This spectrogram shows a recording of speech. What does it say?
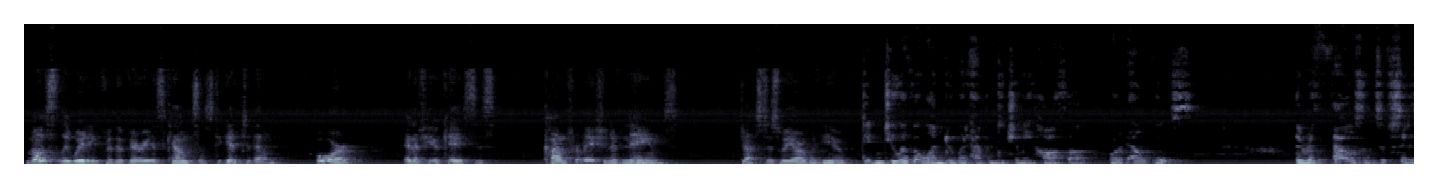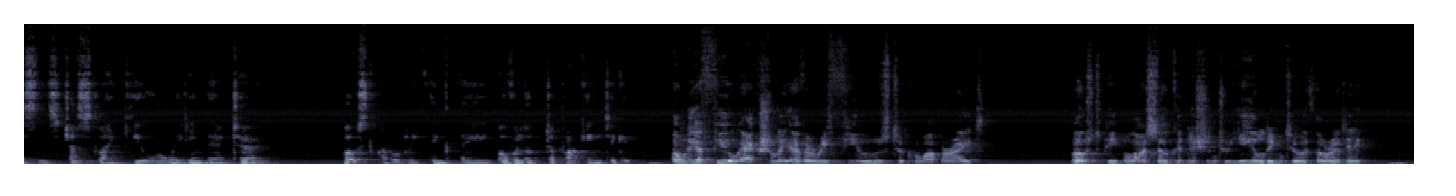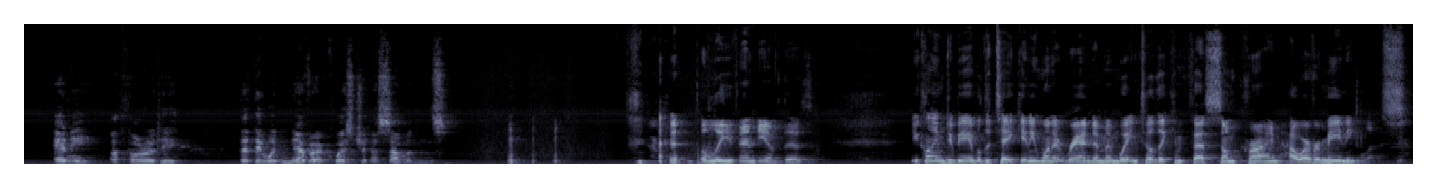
mostly waiting for the various councils to get to them, or, in a few cases, confirmation of names, just as we are with you. Didn't you ever wonder what happened to Jimmy Hoffa or Elvis? There are thousands of citizens just like you awaiting their turn. Most probably think they overlooked a parking ticket. Only a few actually ever refuse to cooperate. Most people are so conditioned to yielding to authority, any authority, that they would never question a summons. I don't believe any of this. You claim to be able to take anyone at random and wait until they confess some crime, however meaningless.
